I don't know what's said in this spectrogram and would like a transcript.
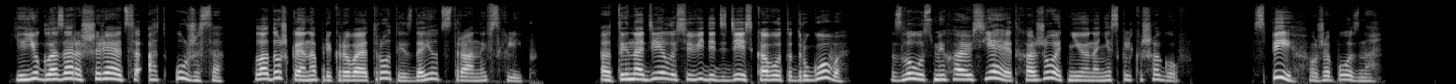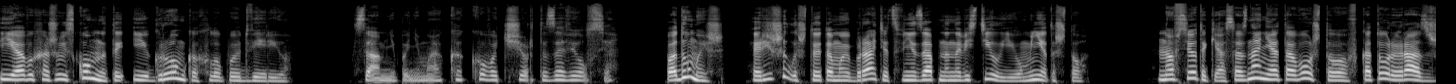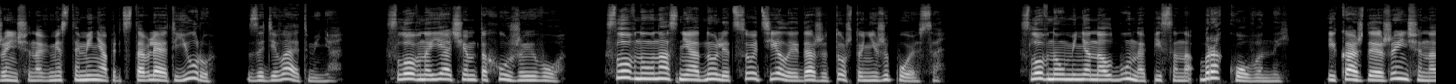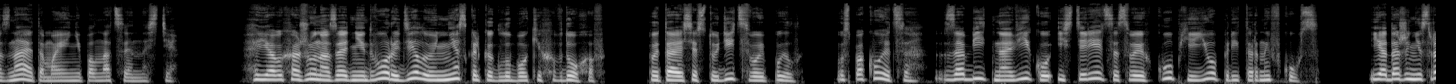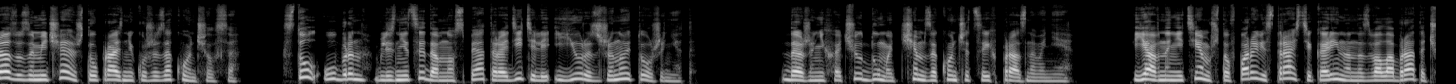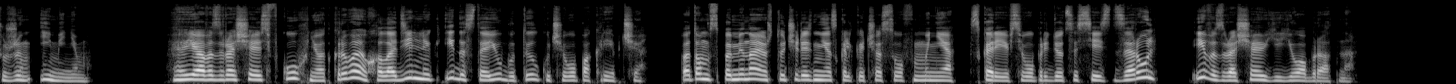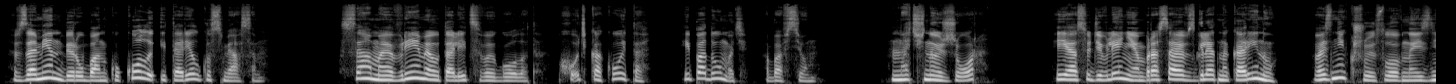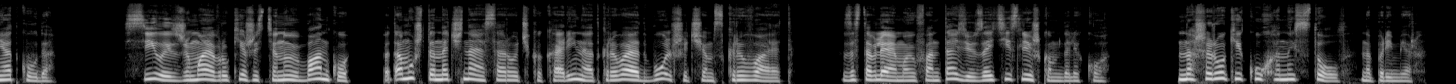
Ее глаза расширяются от ужаса, ладошкой она прикрывает рот и издает странный всхлип. «А ты надеялась увидеть здесь кого-то другого?» Зло усмехаюсь я и отхожу от нее на несколько шагов. «Спи, уже поздно». Я выхожу из комнаты и громко хлопаю дверью. Сам не понимаю, какого чёрта завёлся. Подумаешь, Решила, что это мой братец внезапно навестил ее, мне-то что. Но все таки осознание того, что в который раз женщина вместо меня представляет Юру, задевает меня. Словно я чем-то хуже его. Словно у нас не одно лицо, тело и даже то, что ниже пояса. Словно у меня на лбу написано «бракованный», и каждая женщина знает о моей неполноценности. Я выхожу на задний двор и делаю несколько глубоких вдохов, пытаясь остудить свой пыл, Успокоиться, забить на Вику и стереть со своих губ ее приторный вкус. Я даже не сразу замечаю, что праздник уже закончился. Стол убран, близнецы давно спят, родителей и Юры с женой тоже нет. Даже не хочу думать, чем закончится их празднование. Явно не тем, что в порыве страсти Карина назвала брата чужим именем. Я возвращаюсь в кухню, открываю холодильник и достаю бутылку чего покрепче. Потом вспоминаю, что через несколько часов мне, скорее всего, придется сесть за руль, и возвращаю ее обратно. Взамен беру банку колы и тарелку с мясом. Самое время утолить свой голод, хоть какой-то, и подумать обо всем. Ночной жор. Я с удивлением бросаю взгляд на Карину, возникшую словно из ниоткуда. силой сжимая в руке жестяную банку, потому что ночная сорочка Карины открывает больше, чем скрывает заставляя мою фантазию зайти слишком далеко. На широкий кухонный стол, например.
